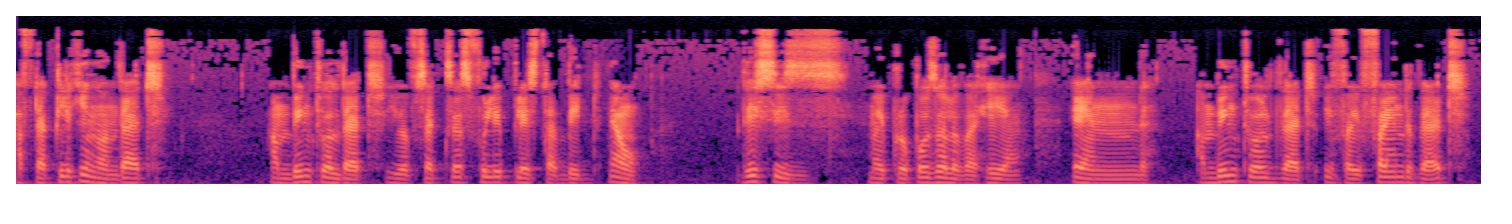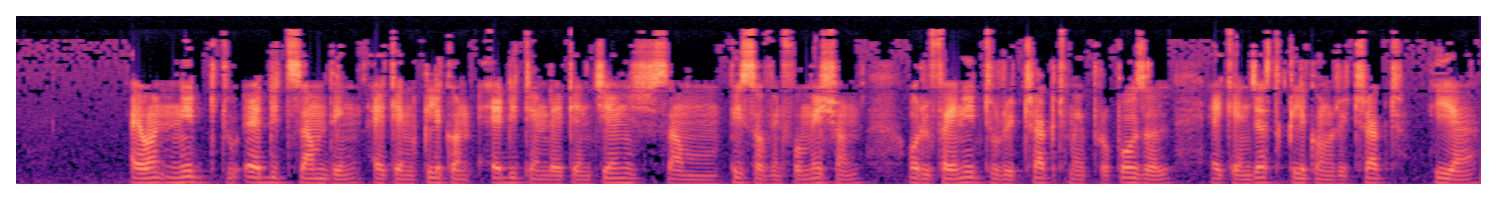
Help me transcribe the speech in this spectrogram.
after clicking on that I'm being told that you have successfully placed a bid. Now this is my proposal over here and I'm being told that if I find that I want need to edit something I can click on edit and I can change some piece of information or if I need to retract my proposal I can just click on retract here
